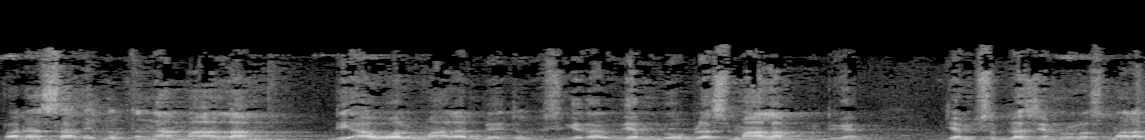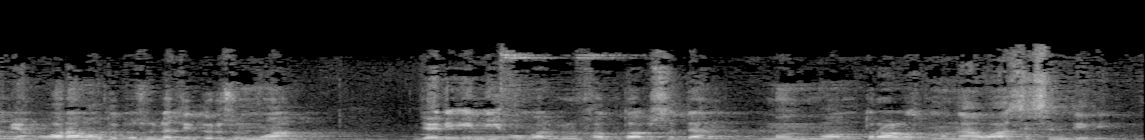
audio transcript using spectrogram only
pada saat itu tengah malam, di awal malam dia itu sekitar jam 12 malam gitu kan. Jam 11 jam 12 malam yang orang waktu itu sudah tidur semua. Jadi ini Umar bin Khattab sedang mengontrol, mengawasi sendiri.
